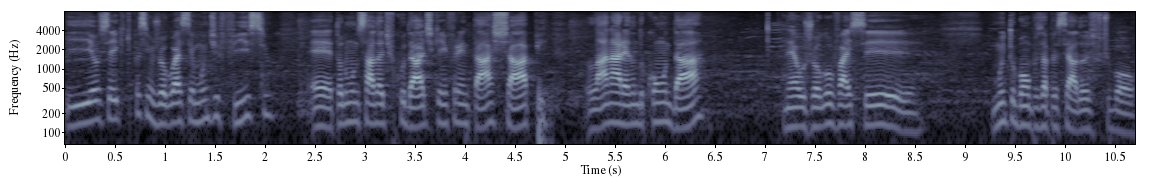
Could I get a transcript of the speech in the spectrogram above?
E eu sei que tipo assim, o jogo vai ser muito difícil. É, todo mundo sabe da dificuldade que é enfrentar a Chape lá na Arena do Condá. Né? O jogo vai ser muito bom para os apreciadores de futebol.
